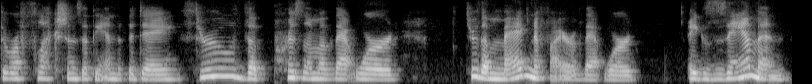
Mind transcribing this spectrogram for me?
the reflections at the end of the day through the prism of that word, through the magnifier of that word. Examine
